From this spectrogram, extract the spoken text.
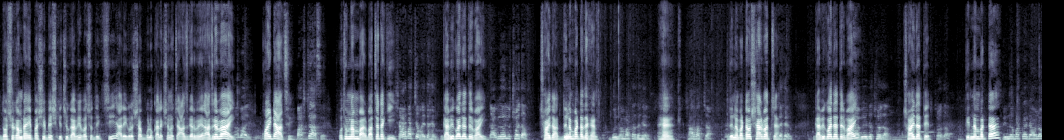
দর্শক আমরা এপাশে বেশ কিছু গাভী বাছুর দেখছি আর এগুলো সবগুলো কালেকশন হচ্ছে আজগার ভাইয়ের। আজগার ভাই হ্যাঁ ভাই। কয়টা আছে? পাঁচটা আছে। প্রথম নাম্বার বাচ্চাটা কি? চার বাচ্চা ভাই দেখেন। গাভী কয় দাঁতের ভাই? গাভী হলো ছয় দাঁত। ছয় দাঁত। দুই নাম্বারটা দেখেন। দুই নাম্বারটা দেখেন। হ্যাঁ। চার বাচ্চা। দুই নাম্বারটাও সার বাচ্চা। দেখেন। গাভী কয় দাঁতের ভাই? গাভী এটা ছয় দাঁত। ছয় দাঁতের। ছয় দাঁত। তিন নাম্বারটা? তিন নাম্বারটা এটা হলো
